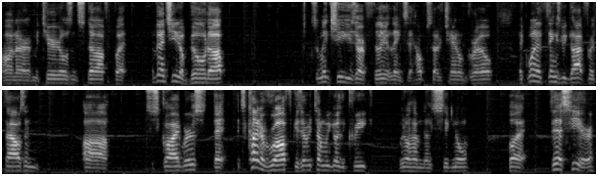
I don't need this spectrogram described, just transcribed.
on our materials and stuff, but eventually it'll build up. So make sure you use our affiliate links. It helps our channel grow. Like one of the things we got for a thousand uh, subscribers that it's kind of rough because every time we go to the creek, we don't have no signal. But this here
